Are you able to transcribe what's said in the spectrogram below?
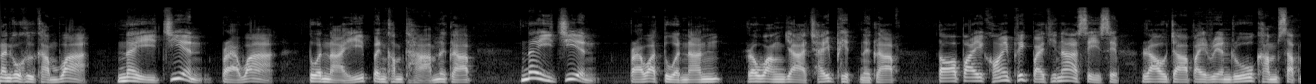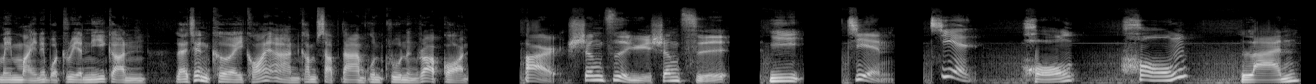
นั่นก็คือคำว่าในเจียนแปลว่า ตัวไหนเป็นคำถามนะครับในเจียนแปลว่าตัวนั้น ระวังอย่าใช้ผิดนะครับ ต่อไปขอให้พลิกไปที่หน้า 40 เราจะไปเรียนรู้คำศัพท์ใหม่ๆ ในบทเรียนนี้กันและเช่นเคยขอให้อ่านคำศัพท์ตามคุณครูหนึ่งรอบก่อน二生字与生词一 见见红红蓝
